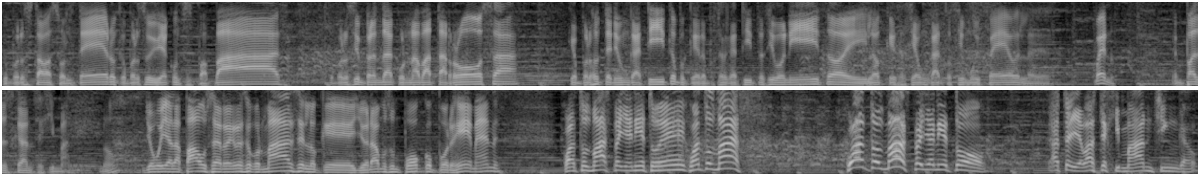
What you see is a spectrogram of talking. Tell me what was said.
que por eso estaba soltero, que por eso vivía con sus papás, que por eso siempre andaba con una bata rosa, que por eso tenía un gatito, porque era pues el gatito así bonito y lo que se hacía un gato así muy feo. Bueno, en paz descanse, He-Man, ¿no? Yo voy a la pausa y regreso con más en lo que lloramos un poco por He-Man. ¿Cuántos más, Peña Nieto, eh? ¿Cuántos más? ¿Cuántos más, Peña Nieto? Ya te llevaste Jimán, chingao.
